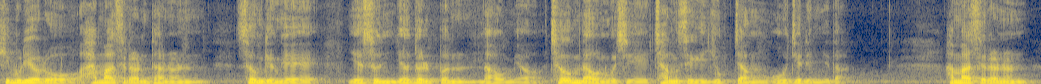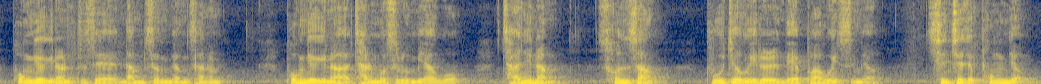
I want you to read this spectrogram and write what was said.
히브리어로 하마스라는 단어는 성경에 68번 나오며 처음 나오는 것이 창세기 6장 5절입니다. 하마스라는 폭력이라는 뜻의 남성 명사는 폭력이나 잘못을 의미하고 잔인함, 손상, 부정의를 내포하고 있으며 신체적 폭력,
